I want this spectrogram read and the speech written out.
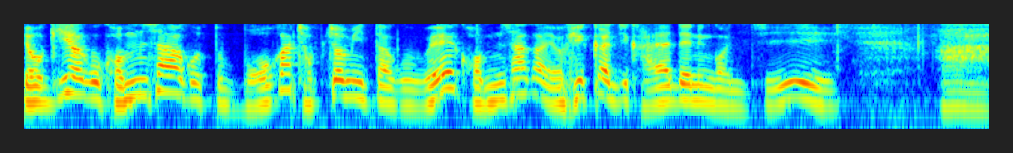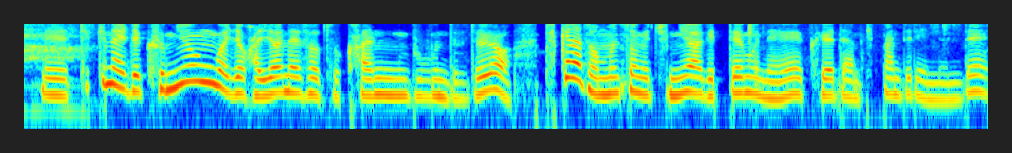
여기하고 검사하고 또 뭐가 접점이 있다고 왜 검사가 여기까지 가야 되는 건지 아, 네, 특히나 이제 금융과 이제 관련해서도 간 부분들도요. 특히나 전문성이 중요하기 때문에 그에 대한 비판들이 있는데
